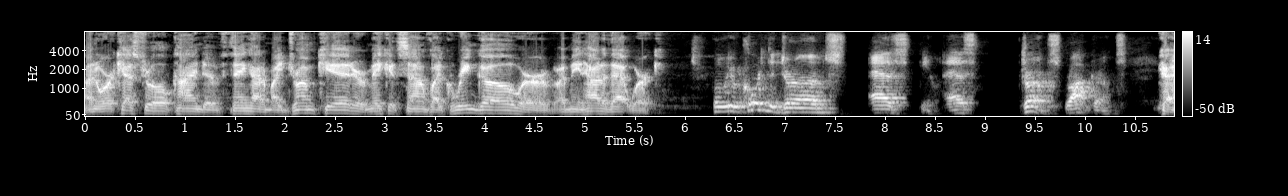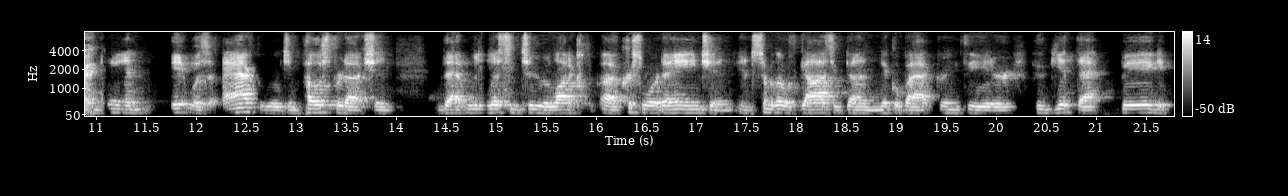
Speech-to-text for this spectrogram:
an orchestral kind of thing out of my drum kit or make it sound like Ringo or I mean, how did that work? Well, we recorded the drums as you know as drums, rock drums. Okay. And, and it was afterwards in post production that we listened to a lot of uh, Chris Lord-Alge and, and some of those guys who've done Nickelback, Dream Theater, who get that big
